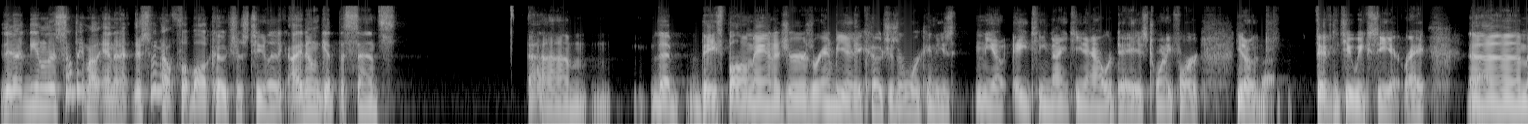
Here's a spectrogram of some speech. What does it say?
there, you know, there's something about and uh, there's something about football coaches too. Like I don't get the sense um that baseball managers or NBA coaches are working these, you know, 18, 19 hour days, 24, you know, 52 weeks a year, right? Um,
